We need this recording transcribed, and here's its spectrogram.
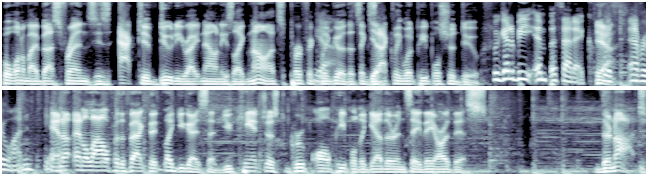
but one of my best friends is active duty right now, and he's like, "No, it's perfectly Yeah. good. That's exactly what people should do." We got to be empathetic Yeah. with everyone. Yeah. and, uh, and allow for the fact that, like you guys said, you can't just group all people together and say they are this. They're not.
